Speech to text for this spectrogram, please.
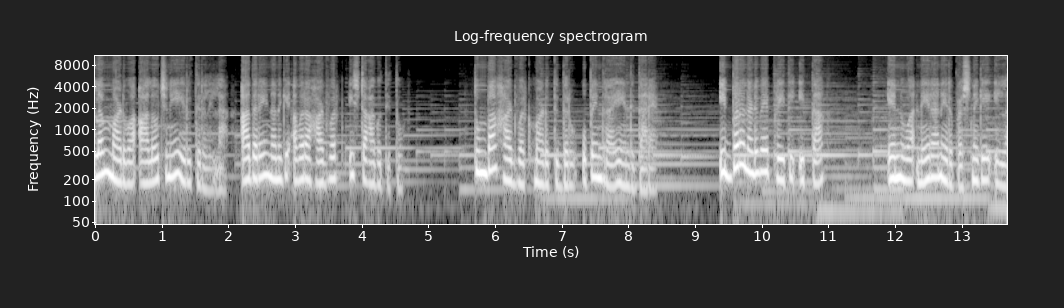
ಲವ್ ಮಾಡುವ ಆಲೋಚನೆಯೇ ಇರುತ್ತಿರಲಿಲ್ಲ. ಆದರೆ ನನಗೆ ಅವರ ಹಾರ್ಡ್ ವರ್ಕ್ ಇಷ್ಟ ಆಗುತ್ತಿತ್ತು. ತುಂಬಾ ಹಾರ್ಡ್ ವರ್ಕ್ ಮಾಡುತ್ತಿದ್ದರು ಉಪೇಂದ್ರ ಎಂದಿದ್ದಾರೆ. ಇಬ್ಬರ ನಡುವೆ ಪ್ರೀತಿ ಇತ್ತ? ಎನ್ನುವ ನೇರ ಪ್ರಶ್ನೆಗೆ ಇಲ್ಲ.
